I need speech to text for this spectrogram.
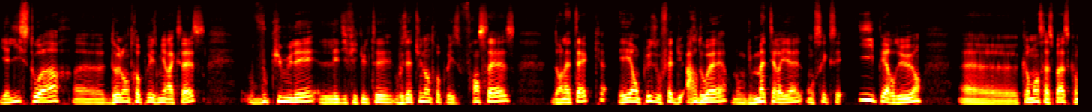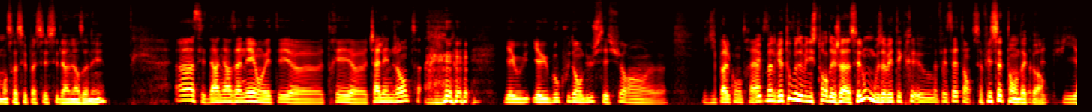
il y a l'histoire de l'entreprise Miraccess. Vous cumulez les difficultés. Vous êtes une entreprise française dans la tech et en plus vous faites du hardware, donc du matériel. On sait que c'est hyper dur. Euh, comment ça se passe? Comment ça s'est passé ces dernières années? Ah, Ces dernières années ont été euh, très euh, challengeantes. il, y a eu, il y a eu beaucoup d'embûches, c'est sûr. Hein, je dis pas le contraire. malgré tout, vous avez une histoire déjà assez longue. Vous avez été créé. Ça fait 7 ans. Ça fait 7 ans, d'accord. Depuis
